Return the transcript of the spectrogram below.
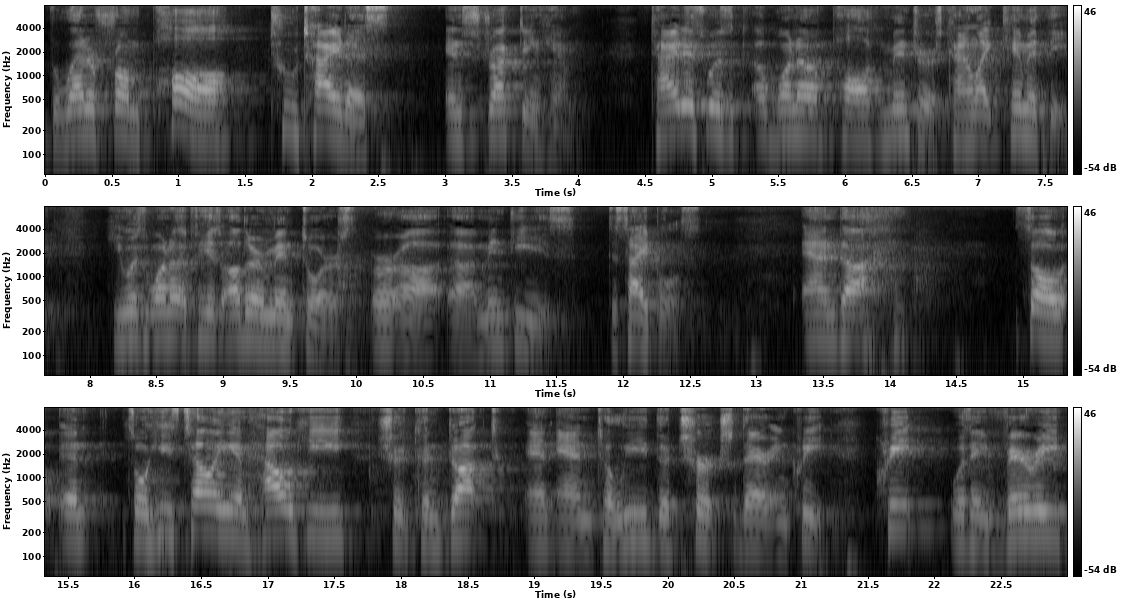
the letter from Paul to Titus, instructing him. Titus was uh, one of Paul's mentors, kind of like Timothy. He was one of his other mentors or uh, uh, mentees, disciples, and uh, so and so he's telling him how he should conduct and and to lead the church there in Crete. Crete was a very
